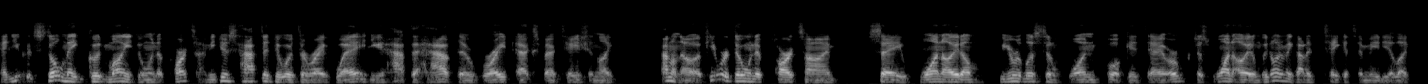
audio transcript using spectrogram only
And you could still make good money doing it part time. You just have to do it the right way and you have to have the right expectation. Like, I don't know, if you were doing it part time, say one item, you were listing one book a day or just one item, we don't even got to take it to media. Like,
